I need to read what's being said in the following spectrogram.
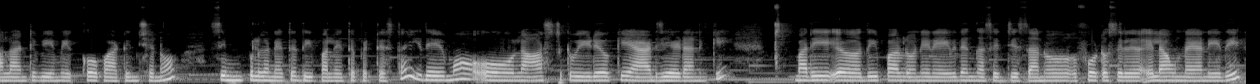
అలాంటివి ఏమి ఎక్కువ పాటించను. సింపుల్గానైతే దీపాలు అయితే పెట్టేస్తా. ఇదేమో లాస్ట్కి వీడియోకి యాడ్ చేయడానికి మరి దీపాలు నేను ఏ విధంగా సెట్ చేశాను ఫొటోస్ ఎలా- ఎలా ఉన్నాయనేది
